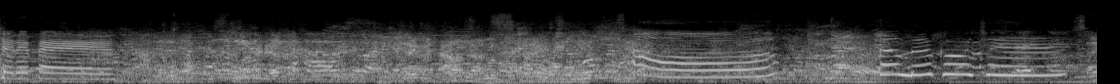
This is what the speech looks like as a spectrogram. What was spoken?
Şerefe. Aww. Hello, gorgeous. Say hi to everybody on the internet. Who loves Smiler? Aren't going to be able to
